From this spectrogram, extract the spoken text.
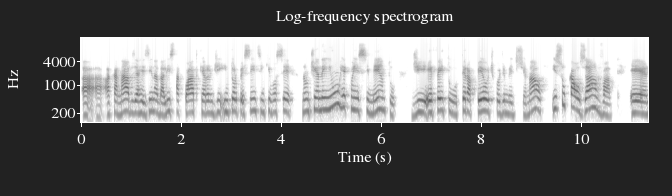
a, a, cannabis e a resina da lista 4, que eram de entorpecentes em que você não tinha nenhum reconhecimento de efeito terapêutico ou de medicinal, isso causava é,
